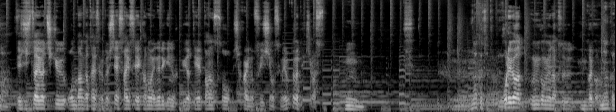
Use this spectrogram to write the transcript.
まあ。で自治体は地球温暖化対策として再生可能エネルギーの普及や低炭素社会の推進を進めることができます。うん、うん、なんかちょっとこれが海ごみをなくす、うん。あれかな？なんか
